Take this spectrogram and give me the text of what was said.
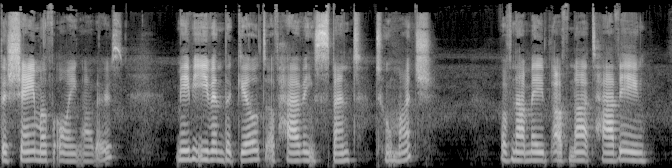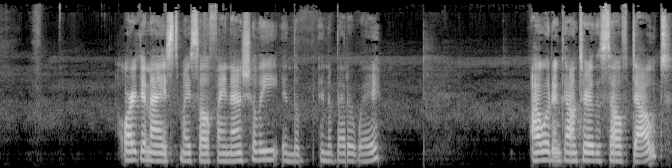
The shame of owing others, maybe even the guilt of having spent too much, of not made of not having organized myself financially in the in a better way. I would encounter the self-doubt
